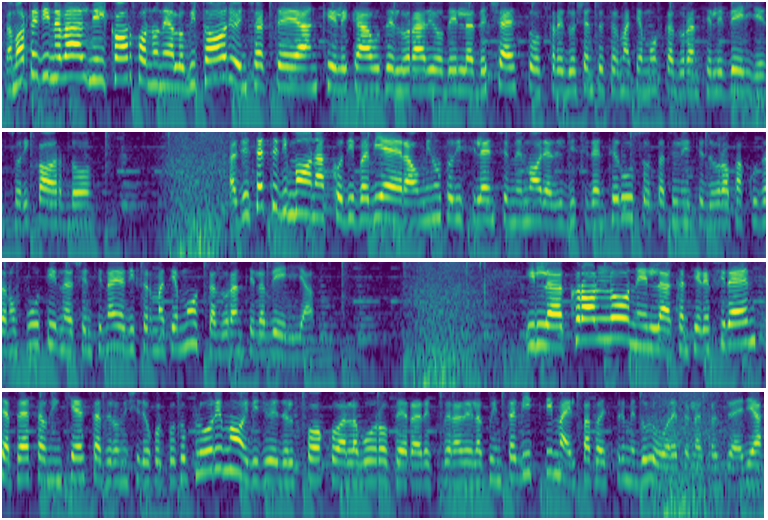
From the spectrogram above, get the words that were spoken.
La morte di Navalny, il corpo non è all'obitorio, incerte anche le cause e l'orario del decesso, oltre 200 fermati a Mosca durante le veglie in suo ricordo. Al G7 di Monaco di Baviera, un minuto di silenzio in memoria del dissidente russo, Stati Uniti ed Europa accusano Putin, centinaia di fermati a Mosca durante la veglia. Il crollo nel cantiere a Firenze, aperta un'inchiesta per omicidio colposo plurimo, i vigili del fuoco al lavoro per recuperare la quinta vittima e il Papa esprime dolore per la tragedia.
